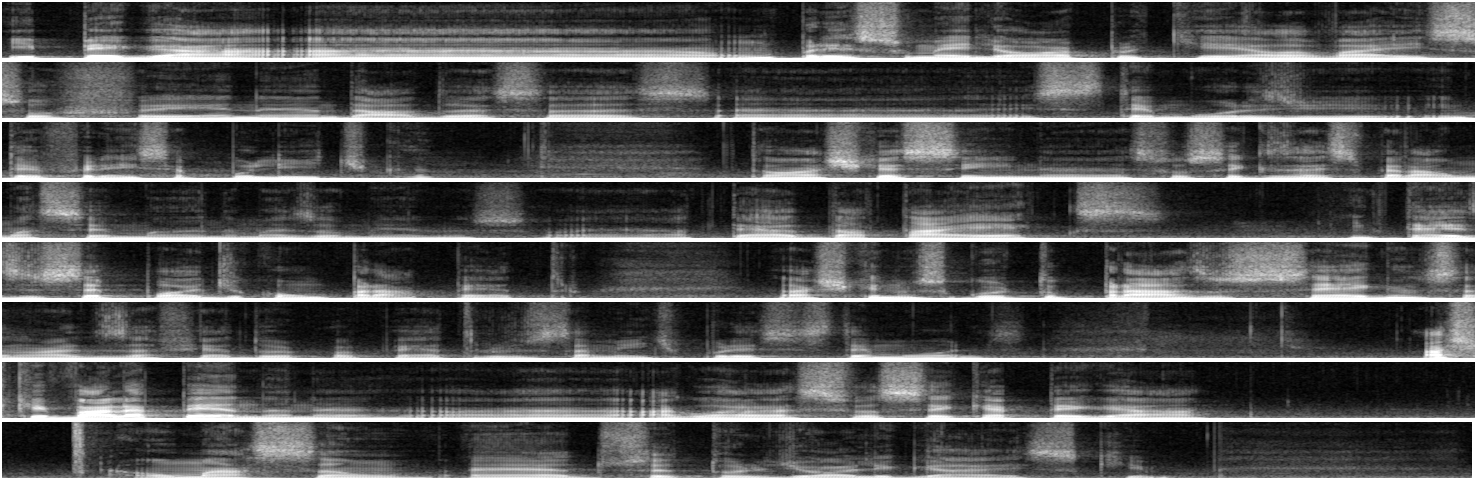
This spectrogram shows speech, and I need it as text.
e pegar ah, um preço melhor, porque ela vai sofrer, né, dado essas, ah, esses temores de interferência política. Então acho que assim, né, se você quiser esperar uma semana mais ou menos, é, até a data X, em tese você pode comprar Petro. Eu acho que no curto prazo segue um cenário desafiador para Petro justamente por esses temores. Acho que vale a pena, né? Agora, se você quer pegar uma ação é, do setor de óleo e gás que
